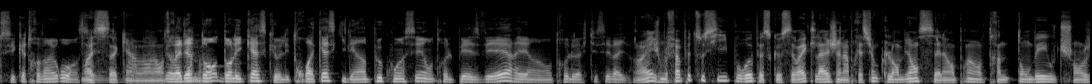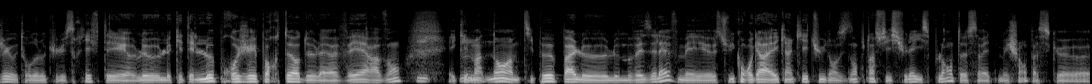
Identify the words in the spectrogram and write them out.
c'est 80 euros. hein, ouais, c'est ça qui est un- Mais entrée on va dire dans, dans les casques, les trois casques, il est un peu coincé entre le PSVR et entre le HTC Vive. Ouais, je me fais un peu de soucis pour eux parce que c'est vrai que là, j'ai l'impression que l'ambiance, elle est un peu en train de tomber ou de changer autour de l'Oculus Rift et euh, le, le- qui était le projet porteur de la VR avant Mm. et qui est Mm. maintenant un petit peu pas le, le mauvais élève, mais euh, celui qu'on regarde avec inquiétude en se disant putain, si celui-là il se plante, ça va être méchant parce que euh,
